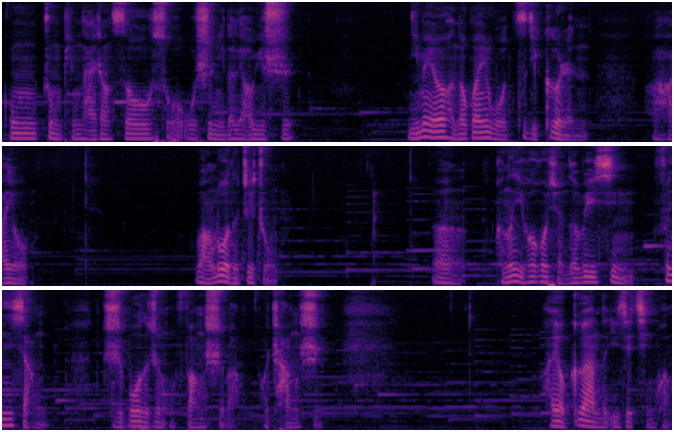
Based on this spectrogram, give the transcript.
公众平台上搜索“我是你的疗愈师”。里面也有很多关于我自己个人啊，还有网络的这种，嗯，可能以后会选择微信分享直播的这种方式吧，会尝试。还有个案的一些情况，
